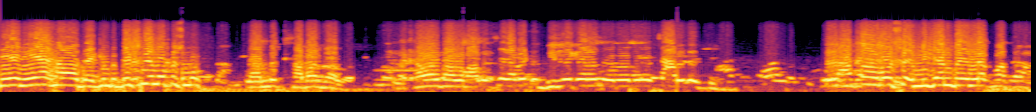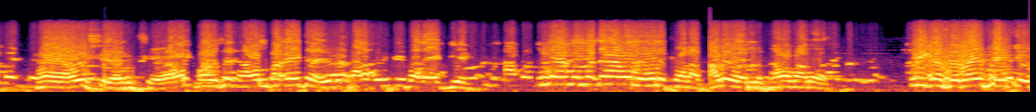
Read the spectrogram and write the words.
নিয়ে নিয়ে খাওয়া যায় কিন্তু বেশি হলে তো সমস্যা। না, খাবার ভালো। খাবার ভালো মানুষের একটু দিলে চাল অবশ্যই মিজান ভাই কথা। হ্যাঁ অবশ্যই অবশ্যই। অনেক মানুষের খাওয়ান পাকাই তো খারাপ হইতেই পারে একদিন একদিন তুমি এমন লাগে অনেক খারাপ ভালো ভালো খাওয়া ভালো ঠিক আছে ভাই থ্যাংক ইউ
